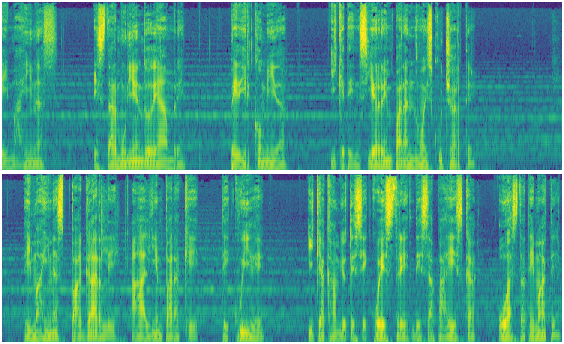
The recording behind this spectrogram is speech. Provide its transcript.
imaginas estar muriendo de hambre, pedir comida y que te encierren para no escucharte? ¿Te imaginas pagarle a alguien para que te cuide y que a cambio te secuestre, desaparezca o hasta te mate?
